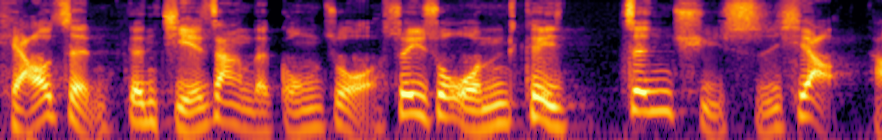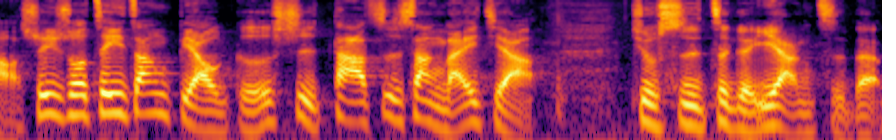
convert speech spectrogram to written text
调整跟结账的工作，所以说我们可以争取时效，好，所以说这一张表格是大致上来讲就是这个样子的。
